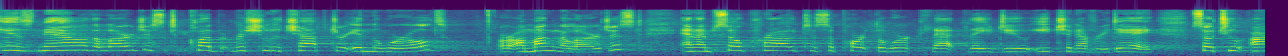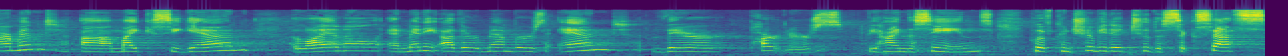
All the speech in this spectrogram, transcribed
is now the largest Club Richelieu chapter in the world or among the largest, and I'm so proud to support the work that they do each and every day. So to Armand, uh, Mike Segan, Lionel, and many other members and their partners behind the scenes who have contributed to the success.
